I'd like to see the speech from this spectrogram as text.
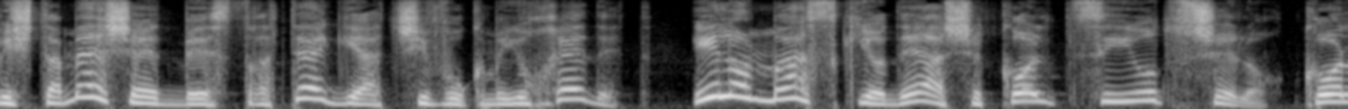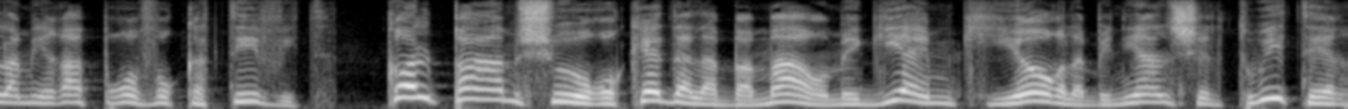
משתמשת באסטרטגיית שיווק מיוחדת. אילון מאסק יודע שכל ציוץ שלו, כל אמירה פרובוקטיבית, כל פעם שהוא רוקד על הבמה או מגיע עם כיור לבניין של טוויטר,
